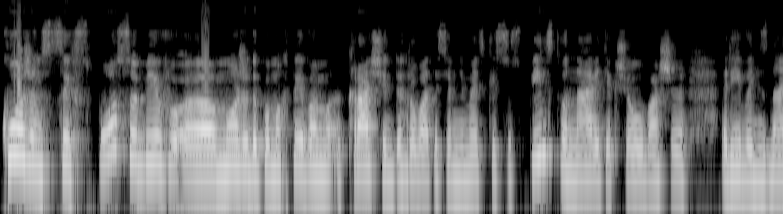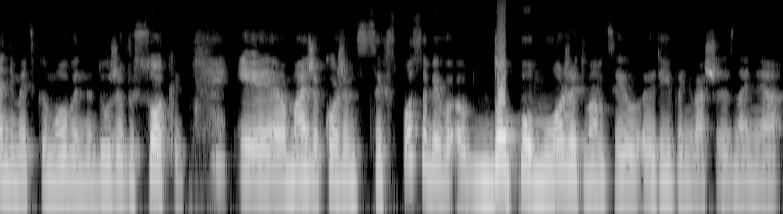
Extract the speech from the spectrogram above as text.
Кожен з цих способів е, може допомогти вам краще інтегруватися в німецьке суспільство, навіть якщо у ваш рівень знань німецької мови не дуже високий. І майже кожен з цих способів е, допоможе вам цей рівень вашого знання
